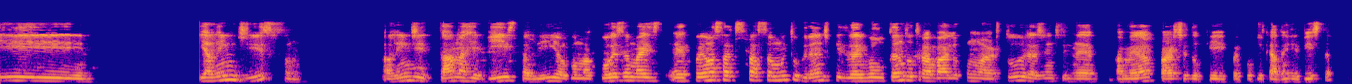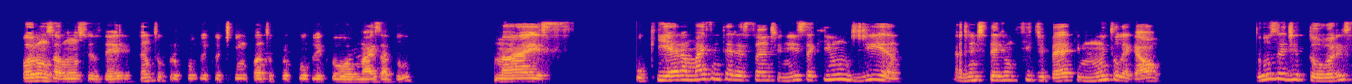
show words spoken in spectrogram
E, e além disso, além de estar na revista ali, alguma coisa, mas é, foi uma satisfação muito grande que aí, voltando o trabalho com o Arthur, a gente, né, a maior parte do que foi publicado em revista foram os anúncios dele, tanto para o público teen quanto para o público mais adulto. Mas o que era mais interessante nisso é que um dia a gente teve um feedback muito legal dos editores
